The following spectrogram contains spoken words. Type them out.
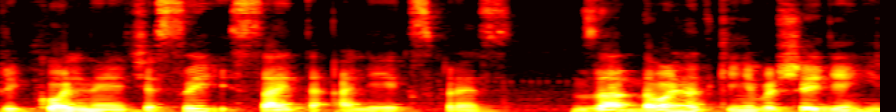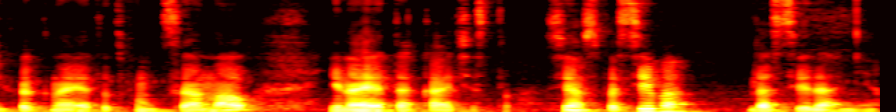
прикольные часы из сайта AliExpress. За довольно-таки небольшие деньги, как на этот функционал и на это качество. Всем спасибо, до свидания.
